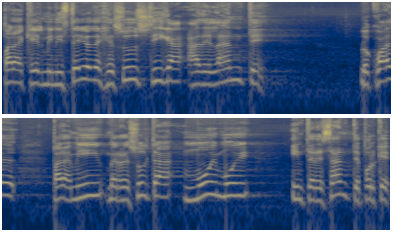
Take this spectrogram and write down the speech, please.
para que el ministerio de Jesús siga adelante. Lo cual para mí me resulta muy, muy interesante porque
